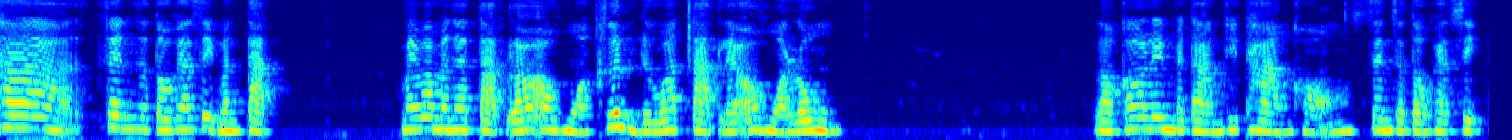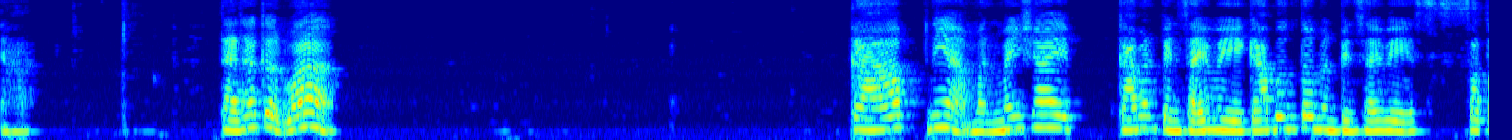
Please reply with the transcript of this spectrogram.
ถ้าเส้นสโตแคสติกมันตัด ไม่ว่ามันจะตัดแล้วเอาหัวขึ้น หรือว่าตัดแล้วเอาหัวลง เราก็เล่นไปตามทิศทางของเส้นสโตแคสติกนะคะ แต่ถ้าเกิดว่า กราฟเนี่ยมันไม่ใช่กราฟมันเป็นไซด์เวย์กราฟเบื้องต้นมันเป็นไซด์เวย์สโต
